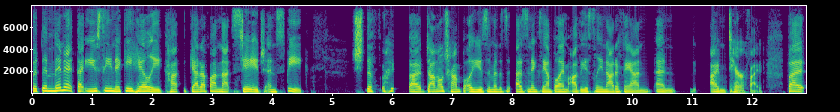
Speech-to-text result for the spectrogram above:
But the minute that you see nikki haley get up on that stage and speak the uh, donald trump i'll use him as, as an example. I'm obviously not a fan and i'm terrified. But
